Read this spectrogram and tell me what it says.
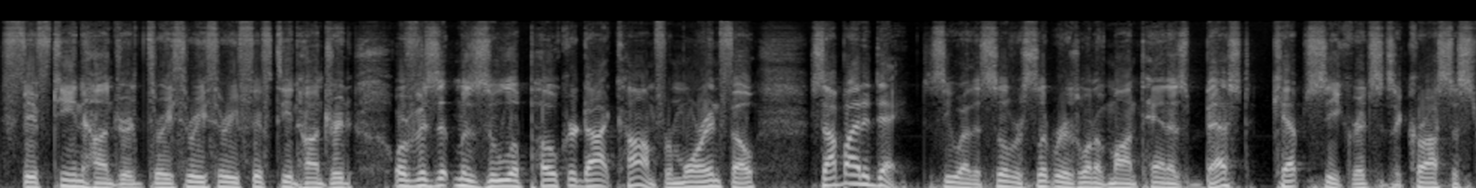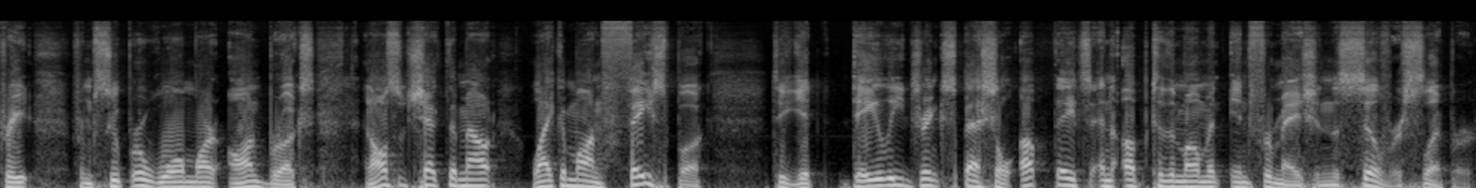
1500, 333 1500, or visit MissoulaPoker.com for more info. Stop by today to see why the Silver Slipper is one of Montana's best kept secrets. It's across the street from Super Walmart on Brooks. And also check them out, like them on Facebook to get daily drink special updates and up to the moment information. The Silver Slipper.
